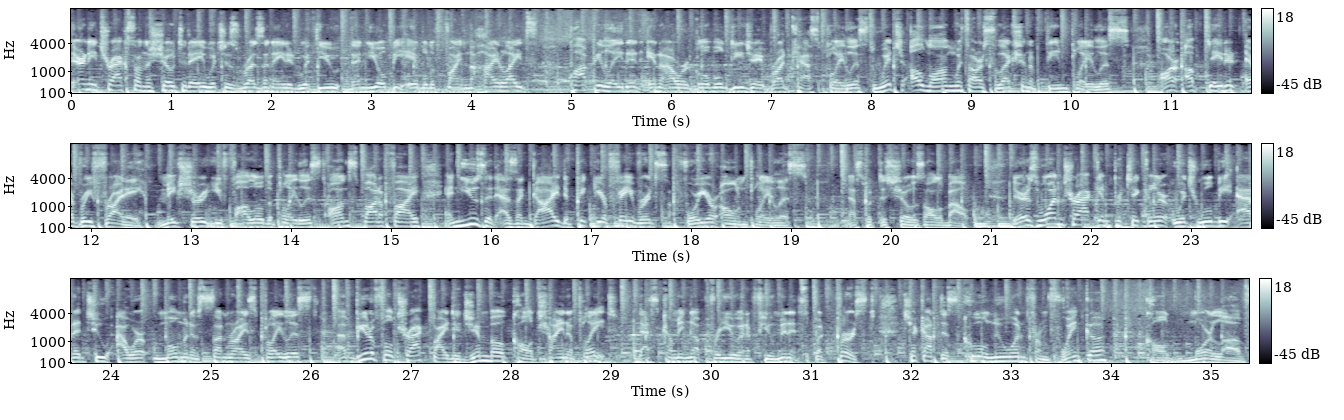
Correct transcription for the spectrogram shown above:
There are any tracks on the show today which has resonated with you, then you'll be able to find the highlights populated in our global DJ broadcast playlist, which, along with our selection of theme playlists, are updated every Friday. Make sure you follow the playlist on Spotify and use it as a guide to pick your favorites for your own playlist. That's what this show is all about. There's one track in particular which will be added to our Moment of Sunrise playlist, a beautiful track by Djimbo called China Plate. That's coming up for you in a few minutes. But first, check out this cool new one from Fuenca called More Love.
